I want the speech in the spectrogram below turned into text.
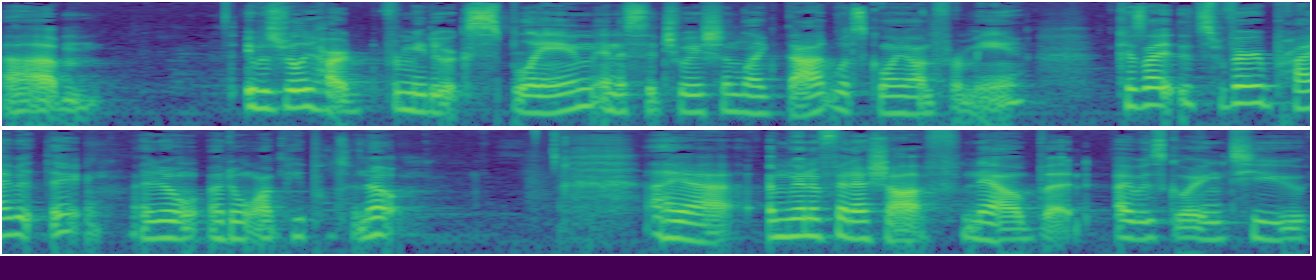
Um, it was really hard for me to explain in a situation like that what's going on for me because it's a very private thing. I don't I don't want people to know. I uh, I'm to finish off now, but I was going to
